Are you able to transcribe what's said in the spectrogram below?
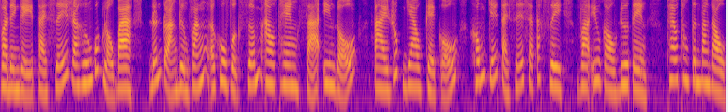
và đề nghị tài xế ra hướng quốc lộ 3 đến đoạn đường vắng ở khu vực xóm Ao Then, xã Yên Đỗ. Tài rút dao kề cổ, khống chế tài xế xe taxi và yêu cầu đưa tiền. Theo thông tin ban đầu,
